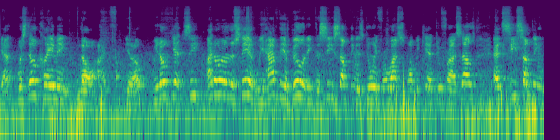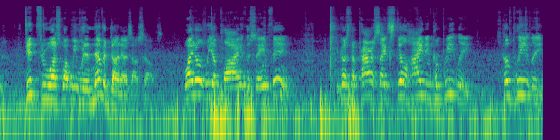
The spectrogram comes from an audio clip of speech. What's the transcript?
Yeah, we're still claiming, no, I, you know, we don't get, see, I don't understand. We have the ability to see something is doing for us what we can't do for ourselves and see something did through us what we would have never done as ourselves. Why don't we apply the same thing? Because the parasite's still hiding completely. Completely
